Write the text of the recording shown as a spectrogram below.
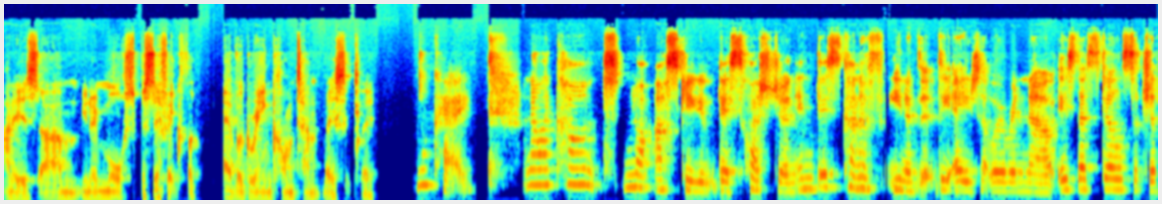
and is um, you know more specific for evergreen content basically Okay. Now, I can't not ask you this question. In this kind of, you know, the, the, age that we're in now, is there still such a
